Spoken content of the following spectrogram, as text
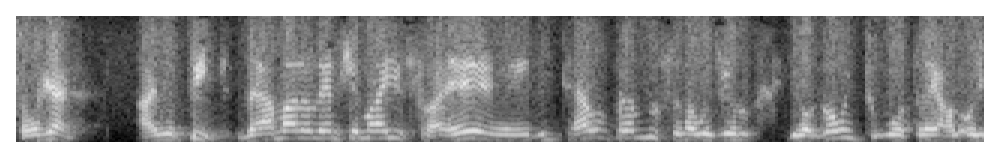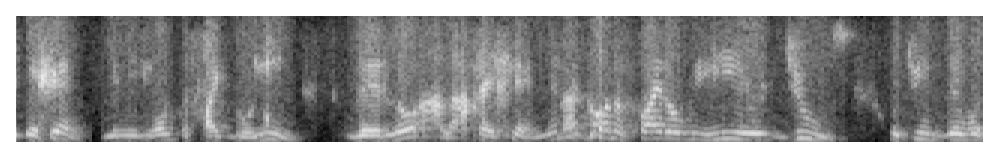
So again, I repeat, The Alem Shema Yisrael, he tells them, listen, I was, you, you are going to Wotre al Oibechem, meaning you want to fight Goyim. Ve'lo Alachechem, you're not going to fight over here Jews, which means there were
